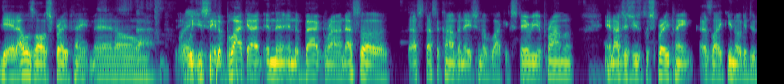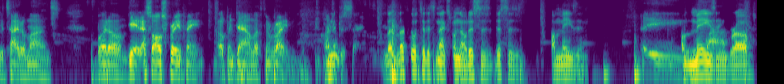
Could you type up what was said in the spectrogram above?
yeah, that was all spray paint, man. Um, when you see the black at in the in the background, that's a that's that's a combination of like exterior primer, and I just use the spray paint as like you know to do the tighter lines. But um, yeah, that's all spray paint, up and down, left and right, hundred percent. Let, let's go to this next one though. This is this is amazing, Hey, amazing, bro.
